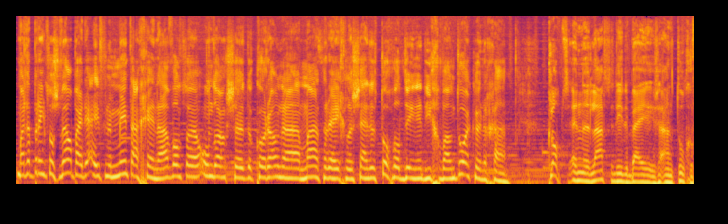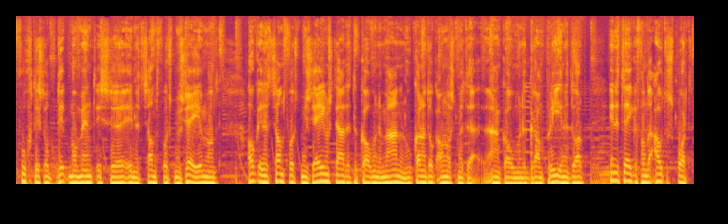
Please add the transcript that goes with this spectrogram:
Maar dat brengt ons wel bij de evenementagenda. Want uh, ondanks uh, de coronamaatregelen zijn er toch wel dingen die gewoon door kunnen gaan. Klopt. En de laatste die erbij is aan toegevoegd is op dit moment is in het Zandvoorts Museum. Want ook in het Zandvoorts Museum staat het de komende maanden... hoe kan het ook anders met de aankomende Grand Prix in het dorp... in het teken van de autosport.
